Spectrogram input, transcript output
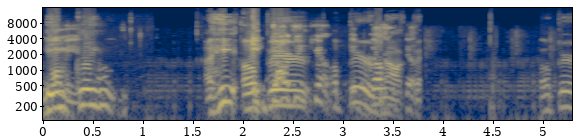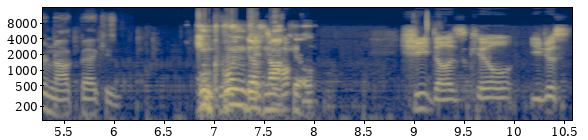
Woman. Inkling. Uh, I hate up It air. Up It air doesn't kill. knockback. Up air knockback is Inkling does not kill. She does kill. You just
